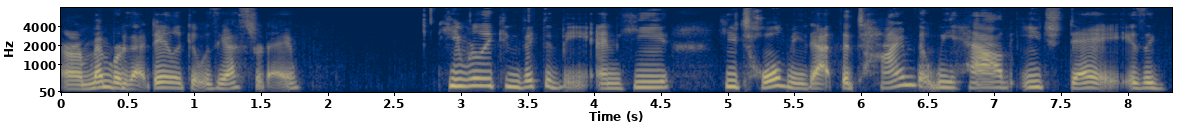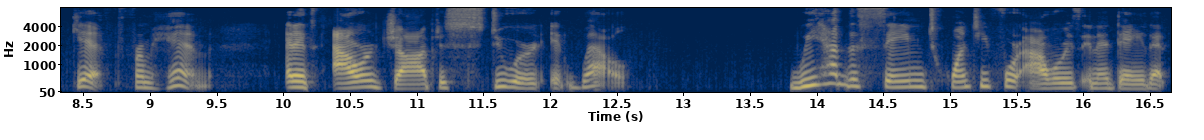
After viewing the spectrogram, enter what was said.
I remember that day like it was yesterday. He really convicted me and he he told me that the time that we have each day is a gift from him and it's our job to steward it well we have the same 24 hours in a day that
